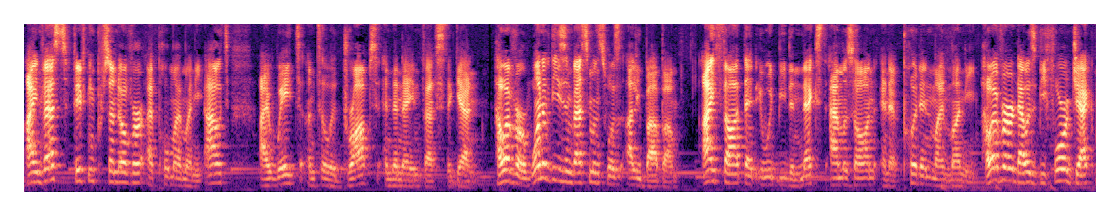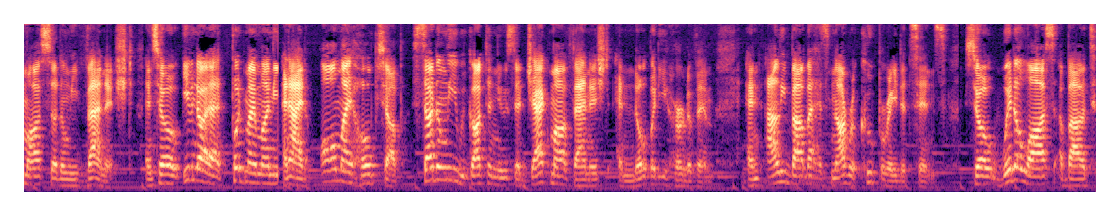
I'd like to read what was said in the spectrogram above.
I invest 15% over, I pull my money out. I wait until it drops and then I invest again. However, one of these investments was Alibaba. I thought that it would be the next Amazon and I put in my money. However, that was before Jack Ma suddenly vanished. And so even though I had put my money and I had all my hopes up, suddenly we got the news that Jack Ma vanished and nobody heard of him. And Alibaba has not recuperated since. So with a loss about,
